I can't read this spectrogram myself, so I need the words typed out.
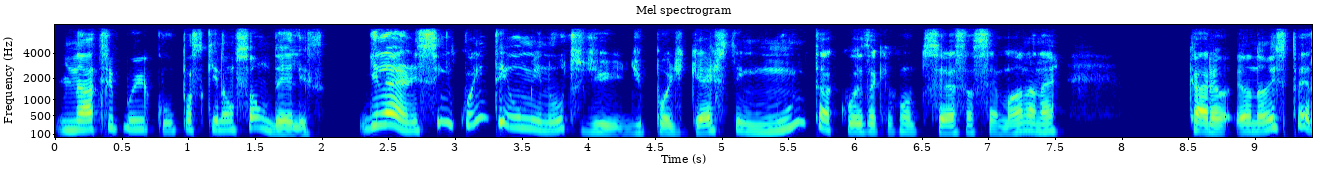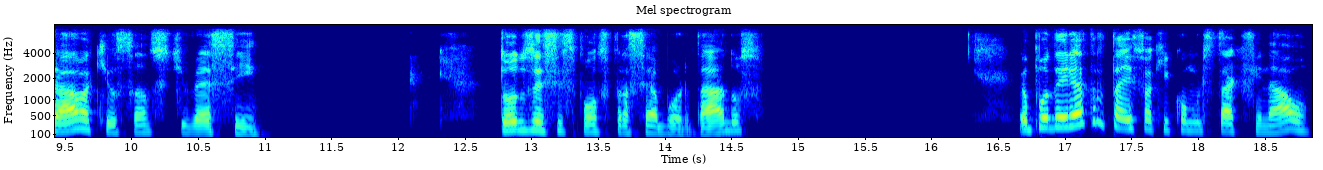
Não atribuir culpas que não são deles. Guilherme, 51 minutos de, de podcast, tem muita coisa que aconteceu essa semana, né? Cara, eu não esperava que o Santos tivesse todos esses pontos para ser abordados. Eu poderia tratar isso aqui como destaque final,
